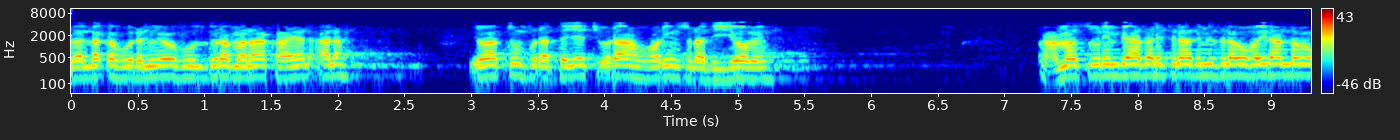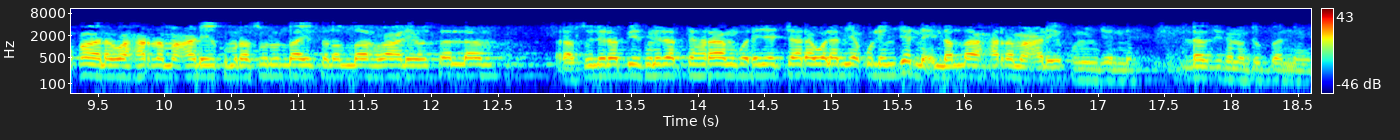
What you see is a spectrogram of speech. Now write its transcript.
ملك فلان يوفول در منا كاين ألا. يواتم فرات جيتشورا هرين سنة يومه. عن منصور بهذا الإسناد مثله غير أنه قال وحرم عليكم رسول الله صلى الله عليه وسلم رسول ربي سن رب حرام قد ججارا ولم يقل إن جنة إن الله حرم عليكم من جنة. لفظ كان دبنه.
